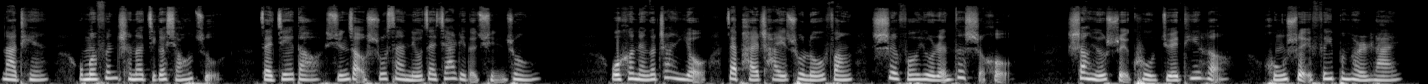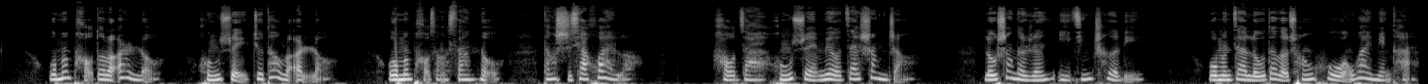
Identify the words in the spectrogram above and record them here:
那天，我们分成了几个小组，在街道寻找疏散留在家里的群众。我和两个战友在排查一处楼房是否有人的时候，上游水库决堤了，洪水飞奔而来。我们跑到了二楼，洪水就到了二楼。我们跑上三楼，当时吓坏了。好在洪水没有再上涨，楼上的人已经撤离。我们在楼道的窗户往外面看，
